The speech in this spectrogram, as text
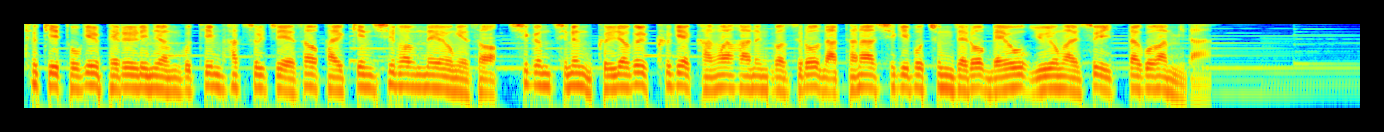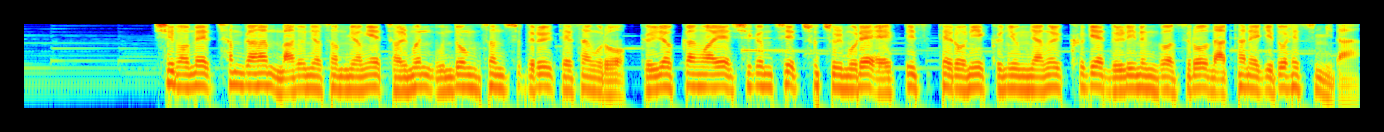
특히 독일 베를린 연구팀 학술지에서 밝힌 실험 내용에서 시금치는 근력을 크게 강화하는 것으로 나타나 식이보충제로 매우 유용할 수 있다고 합니다. 실험에 참가한 46명의 젊은 운동선수들을 대상으로 근력 강화에 시금치 추출물의 액티스테론이 근육량을 크게 늘리는 것으로 나타내기도 했습니다.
